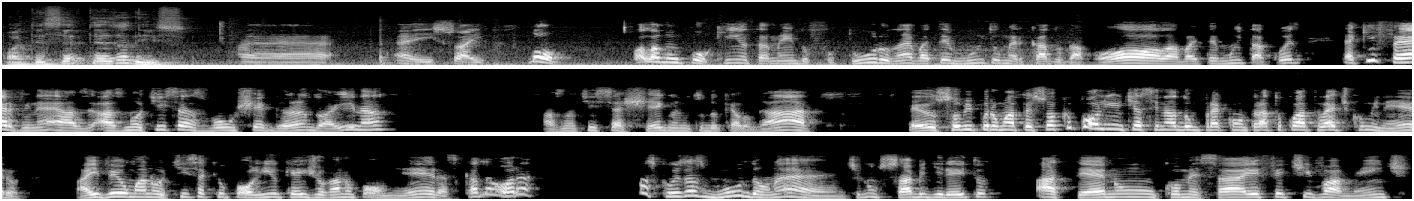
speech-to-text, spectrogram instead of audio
Pode ter certeza disso. É, é isso aí. Bom, falamos um pouquinho também do futuro, né? Vai ter muito o mercado da bola, vai ter muita coisa. É que ferve, né? As, as notícias vão chegando aí, né? As notícias chegam em tudo que é lugar. Eu soube por uma pessoa que o Paulinho tinha assinado um pré-contrato com o Atlético Mineiro. Aí veio uma notícia que o Paulinho quer ir jogar no Palmeiras. Cada hora as coisas mudam, né? A gente não sabe direito até não começar efetivamente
